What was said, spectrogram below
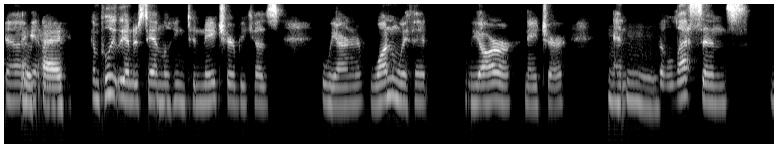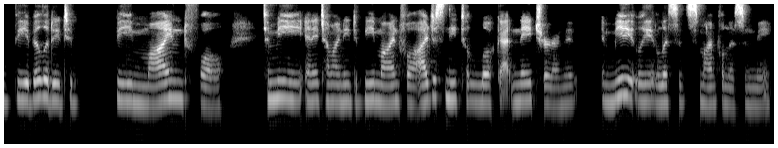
Yeah. yeah okay. I completely understand looking to nature because we are one with it. We are nature. Mm-hmm. And the lessons, the ability to be mindful. To me, anytime I need to be mindful, I just need to look at nature and it immediately elicits mindfulness in me.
